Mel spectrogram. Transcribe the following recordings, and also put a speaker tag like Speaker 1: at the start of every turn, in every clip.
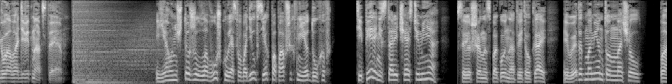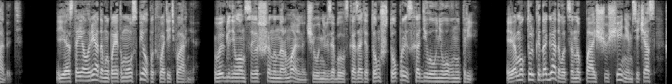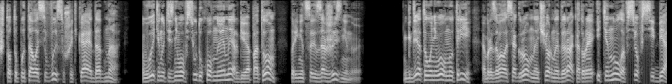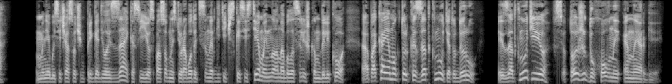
Speaker 1: Глава 19
Speaker 2: Я уничтожил ловушку и освободил всех попавших в нее духов. Теперь они стали частью меня, совершенно спокойно ответил Кай, и в этот момент он начал падать. Я стоял рядом и поэтому успел подхватить парня. Выглядел он совершенно нормально, чего нельзя было сказать о том, что происходило у него внутри. Я мог только догадываться, но по ощущениям сейчас что-то пыталось высушить Кая до дна, вытянуть из него всю духовную энергию, а потом приняться и за жизненную. Где-то у него внутри образовалась огромная черная дыра, которая и тянула все в себя. Мне бы сейчас очень пригодилась Зайка с ее способностью работать с энергетической системой, но она была слишком далеко, а пока я мог только заткнуть эту дыру и заткнуть ее все той же духовной энергией.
